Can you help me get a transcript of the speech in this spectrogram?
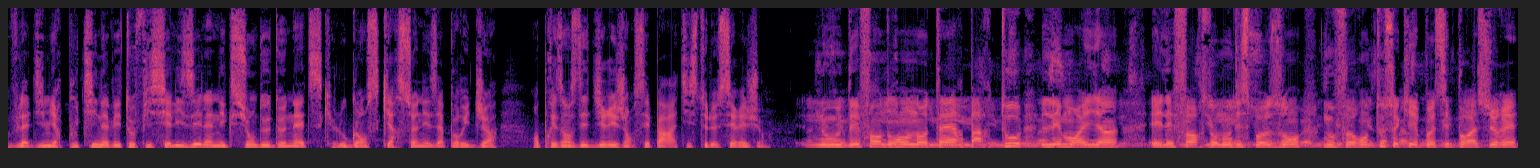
Vladimir Poutine avait officialisé l'annexion de Donetsk, Lugansk, Kherson et Zaporizhia en présence des dirigeants séparatistes de ces régions. Nous défendrons nos terres par tous les moyens et les forces dont nous disposons. Nous ferons tout ce qui est possible pour assurer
